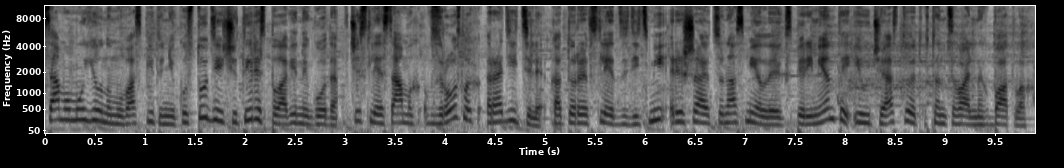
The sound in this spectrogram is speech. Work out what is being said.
Самому юному воспитаннику студии четыре с половиной года. В числе самых взрослых – родители, которые вслед за детьми решаются на смелые эксперименты и участвуют в танцевальных батлах.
